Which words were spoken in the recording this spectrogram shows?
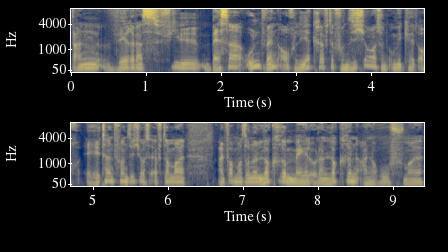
dann wäre das viel besser. Und wenn auch Lehrkräfte von sich aus und umgekehrt auch Eltern von sich aus öfter mal einfach mal so eine lockere Mail oder einen lockeren Anruf mal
